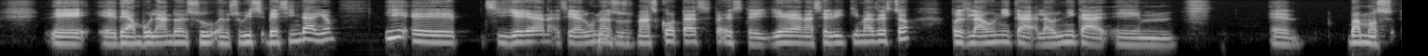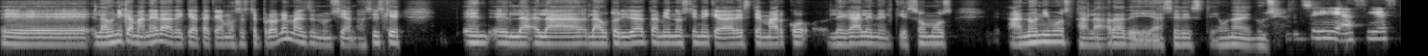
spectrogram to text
eh, deambulando en su, en su vecindario y si llegan, si alguna de sus mascotas este, llegan a ser víctimas de esto, pues la única, la única, em, eh, vamos, eh, la única manera de que ataquemos este problema es denunciando. Así es que en, la, la, autoridad también nos tiene que dar este marco legal en el que somos anónimos a la hora de hacer este, una denuncia. Sí, así es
